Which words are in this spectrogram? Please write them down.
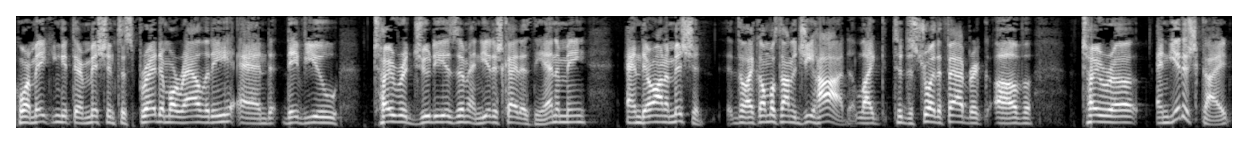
who are making it their mission to spread immorality, and they view Torah, Judaism, and Yiddishkeit as the enemy, and they're on a mission. They're like almost on a jihad, like to destroy the fabric of Torah and Yiddishkeit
